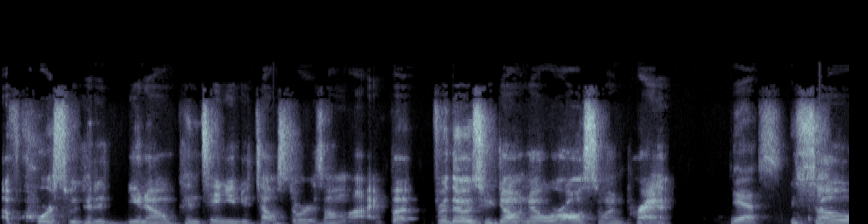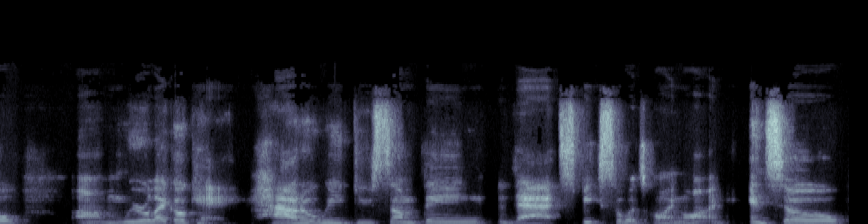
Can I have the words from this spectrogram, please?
of course, we could have, you know, continued to tell stories online, but for those who don't know, we're also in print. Yes. So um, we were like, okay, how do we do something that speaks to what's going on? And so,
